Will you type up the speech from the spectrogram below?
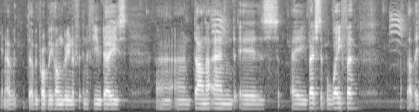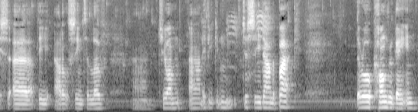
you know they'll be probably hungry in a, in a few days. Uh, and down that end is a vegetable wafer that they uh, the adults seem to love. And chew on. And if you can just see down the back they're all congregating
